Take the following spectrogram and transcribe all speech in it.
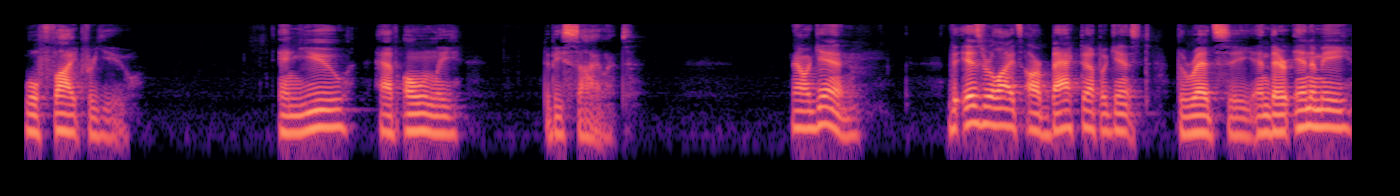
will fight for you, and you have only to be silent. Now, again, the Israelites are backed up against the Red Sea, and their enemy,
